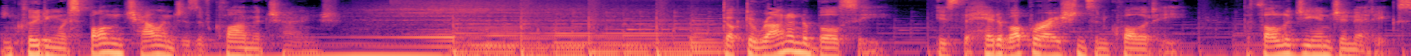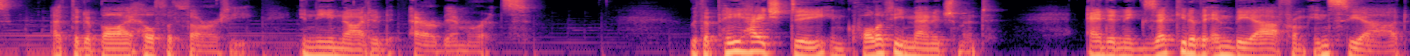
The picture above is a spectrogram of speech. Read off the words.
including respond challenges of climate change. Dr. Rana Nabulsi is the head of operations and quality, pathology and genetics at the Dubai Health Authority in the United Arab Emirates. With a PhD in quality management and an executive MBA from INSEAD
